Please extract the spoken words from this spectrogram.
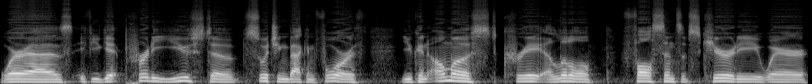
Whereas if you get pretty used to switching back and forth, you can almost create a little false sense of security where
